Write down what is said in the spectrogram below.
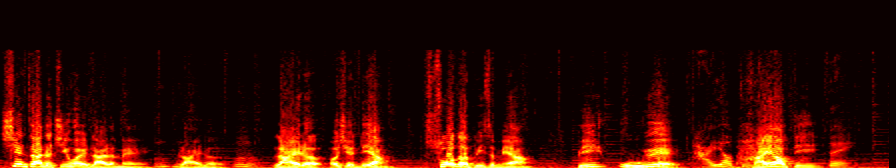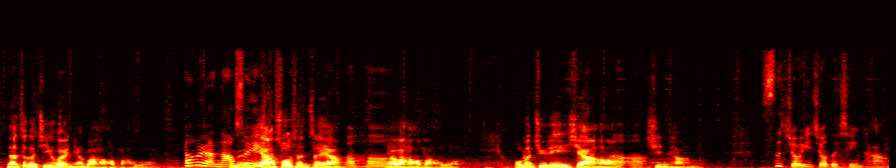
现在的机会来了没？嗯、来了，嗯，来了，而且量缩的比怎么样？比五月还要低，还要低。对，那这个机会你要不要好好把握？当然啦、啊，所以量缩成这样、嗯，你要不要好好把握？我们举例一下哈，新唐四九一九的新塘，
